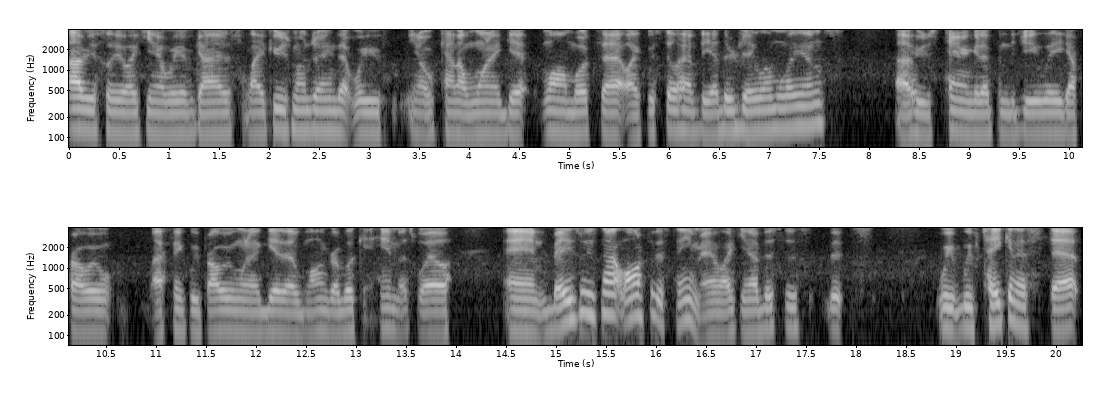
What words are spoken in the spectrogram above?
obviously, like you know, we have guys like Ousmane Dieng that we you know kind of want to get long looks at. Like we still have the other Jaylin Williams, uh, who's tearing it up in the G League. I probably, I think we probably want to get a longer look at him as well. And Bazley's not long for this team, man. Like you know, this is it's we we've taken a step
